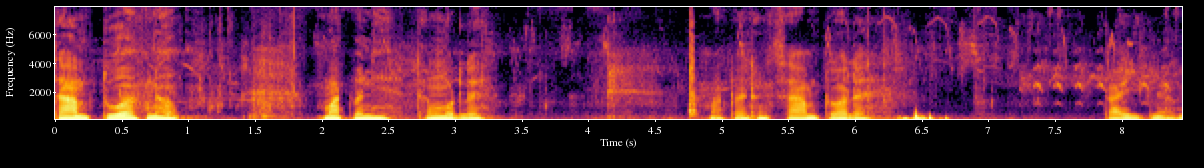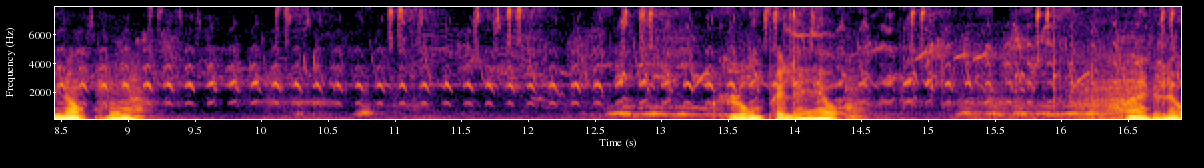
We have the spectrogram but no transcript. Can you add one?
สามตัวพี่น้องมัดไว้นี่ทั้งหมดเลย มัดไว้ทั้งสามตัวเลย ไก่อีกแล้วพี่น้องนู่นนะลงไปแล้ว หายไปแล้ว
